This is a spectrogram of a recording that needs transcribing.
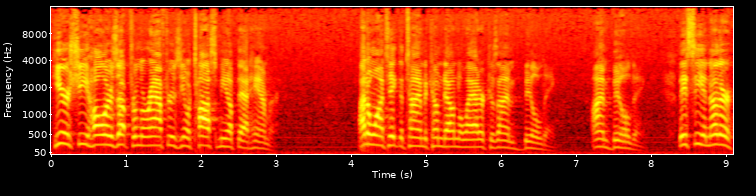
He or she hollers up from the rafters, you know, toss me up that hammer. I don't want to take the time to come down the ladder because I'm building. I'm building. They see another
